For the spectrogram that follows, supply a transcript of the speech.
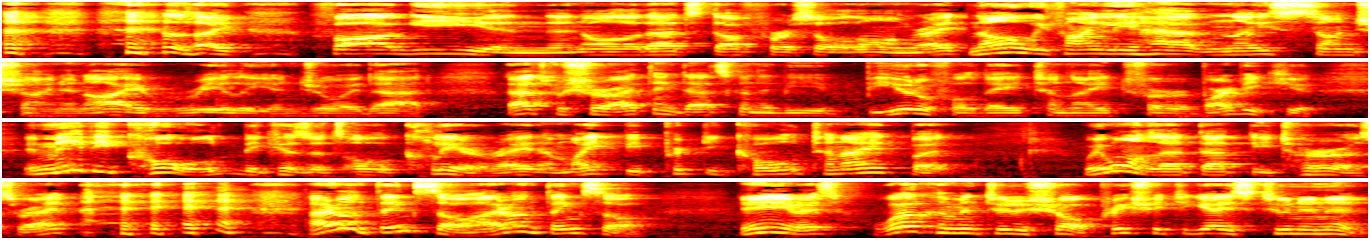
like foggy and, and all of that stuff for so long, right? Now we finally have nice sunshine, and I really enjoy that. That's for sure. I think that's going to be a beautiful day tonight for barbecue. It may be cold because it's all clear, right? It might be pretty cold tonight, but we won't let that deter us, right? I don't think so. I don't think so. Anyways, welcome into the show. Appreciate you guys tuning in.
